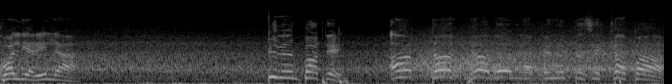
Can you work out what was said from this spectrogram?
Arela? Pide empate. Atajador. La pelota se escapa.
